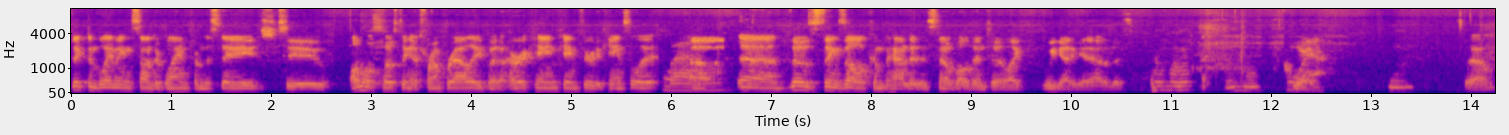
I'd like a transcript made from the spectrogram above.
victim blaming Sandra Bland from the stage to almost hosting a Trump rally, but a hurricane came through to cancel it. Wow. Uh, uh, those things all compounded and snowballed into like we got to get out of this Mm-hmm. Mm-hmm. quick. Yeah. So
